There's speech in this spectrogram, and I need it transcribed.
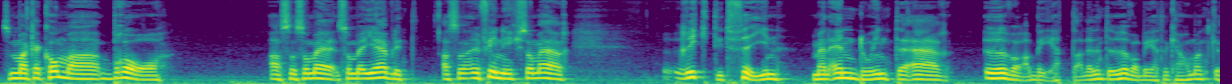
som man kan komma bra. Alltså som är, som är jävligt. Alltså en finish som är riktigt fin. Men ändå inte är överarbetad. Eller inte överarbetad kanske man inte ska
